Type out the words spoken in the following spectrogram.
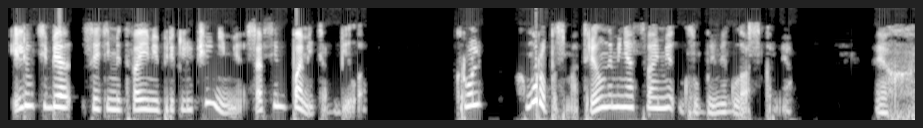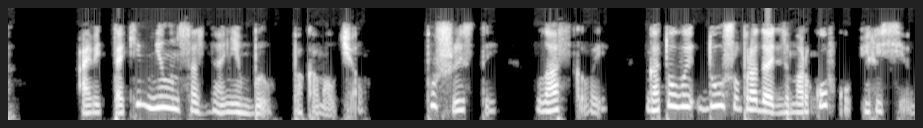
Или у тебя с этими твоими приключениями совсем память отбила? Кроль хмуро посмотрел на меня своими голубыми глазками. Эх, а ведь таким милым созданием был, пока молчал. Пушистый, ласковый, готовый душу продать за морковку или сено.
